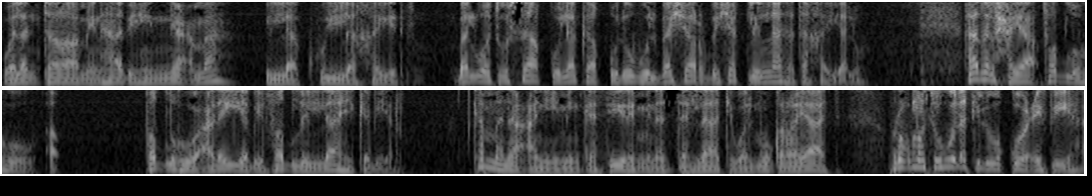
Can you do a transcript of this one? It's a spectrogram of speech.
ولن ترى من هذه النعمة إلا كل خير بل وتساق لك قلوب البشر بشكل لا تتخيله. هذا الحياء فضله فضله علي بفضل الله كبير. كم منعني من كثير من الزلات والمغريات رغم سهولة الوقوع فيها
